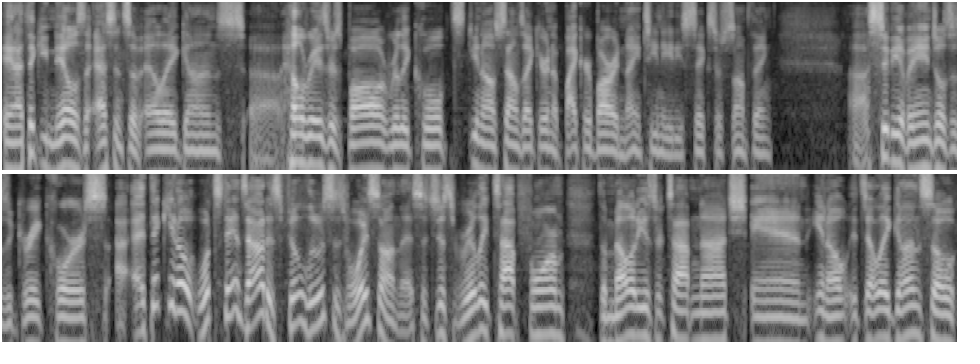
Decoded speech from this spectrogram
and I think he nails the essence of L.A. Guns. Uh, Hellraiser's Ball, really cool. You know, sounds like you're in a biker bar in 1986 or something. Uh, City of Angels is a great course. I, I, think you know what stands out is Phil Lewis's voice on this. It's just really top form. The melodies are top notch, and you know it's L.A. Guns, so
